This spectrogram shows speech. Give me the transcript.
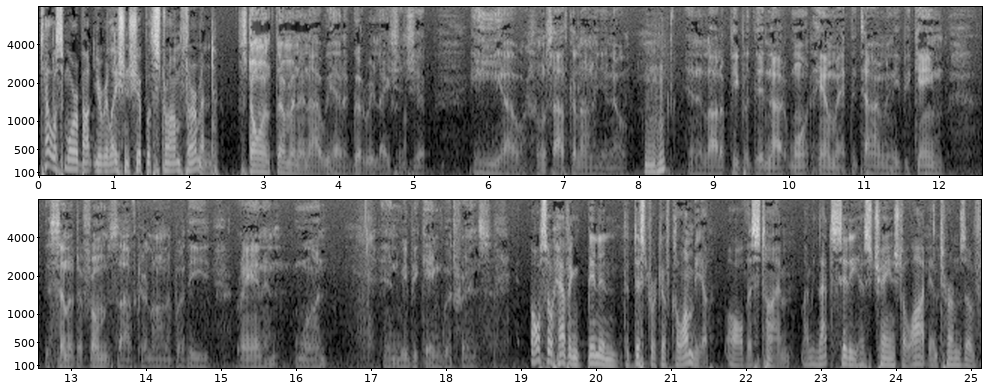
Tell us more about your relationship with Strom Thurmond. Strom Thurmond and I, we had a good relationship. He uh, was from South Carolina, you know, Mm-hmm. and a lot of people did not want him at the time when he became the senator from South Carolina, but he ran and won, and we became good friends. Also, having been in the District of Columbia all this time, I mean, that city has changed a lot in terms of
